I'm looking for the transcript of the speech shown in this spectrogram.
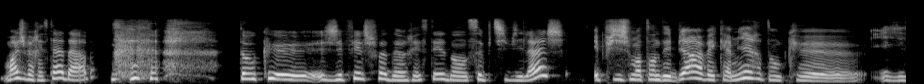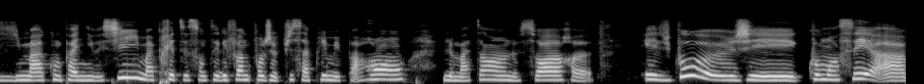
moi je vais rester à Dahab. donc euh, j'ai fait le choix de rester dans ce petit village. Et puis je m'entendais bien avec Amir, donc euh, il, m'a accompagné aussi, il m'a prêté son téléphone pour que je puisse appeler mes parents le matin, le soir. Et du coup, euh, j'ai commencé à,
